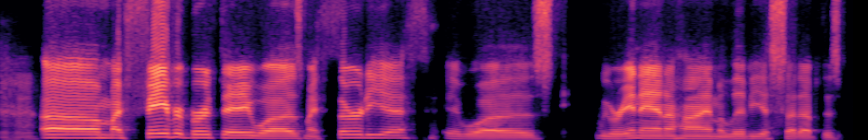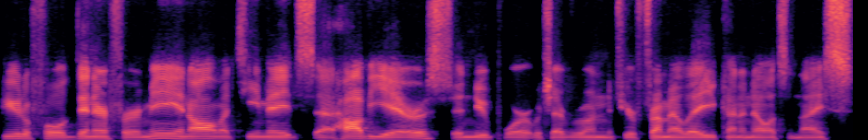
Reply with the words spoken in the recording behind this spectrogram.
Mhm. Um, my favorite birthday was my 30th. It was we were in Anaheim. Olivia set up this beautiful dinner for me and all my teammates at Javier's in Newport, which everyone, if you're from LA, you kind of know it's a nice,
